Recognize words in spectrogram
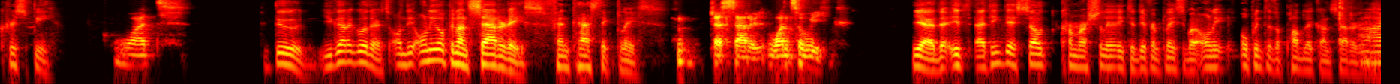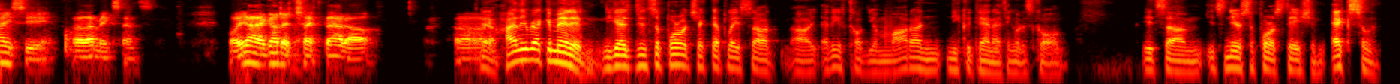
crispy What? dude you gotta go there it's only only open on saturdays fantastic place Just Saturday, once a week. yeah the, it, i think they sell commercially to different places but only open to the public on saturdays I see. Oh, that makes sense. Well, yeah, I gotta check that out. Uh, yeah highly recommended you guys in Sapporo check that place out uh, i think it's called yamada nikuten i think what it's called it's um it's near Sapporo station excellent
